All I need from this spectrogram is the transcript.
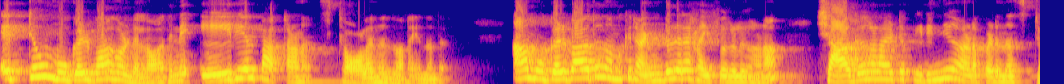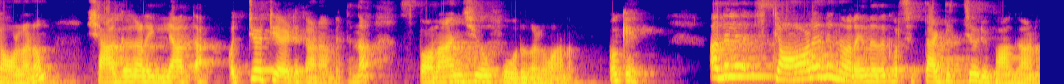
ഏറ്റവും മുകൾ ഭാഗം ഉണ്ടല്ലോ. അതിന്റെ ഏരിയൽ പാർട്ടാണ് സ്റ്റോളൻ എന്ന് പറയുന്നത്. ആ മുകൾ ഭാഗത്ത് നമുക്ക് രണ്ട് തരം ഹൈഫകൾ കാണാം. ശാഖകളായിട്ട് പിരിഞ്ഞു കാണപ്പെടുന്ന സ്റ്റോളണും ശാഖകളില്ലാത്ത ഒറ്റയൊറ്റയായിട്ട് കാണാൻ പറ്റുന്ന സ്പൊറാഞ്ചിയോ ഫോറുകളുമാണ് ഓക്കെ? അതിൽ സ്റ്റോളൻ എന്ന് പറയുന്നത് കുറച്ച് തടിച്ച ഒരു ഭാഗമാണ്.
